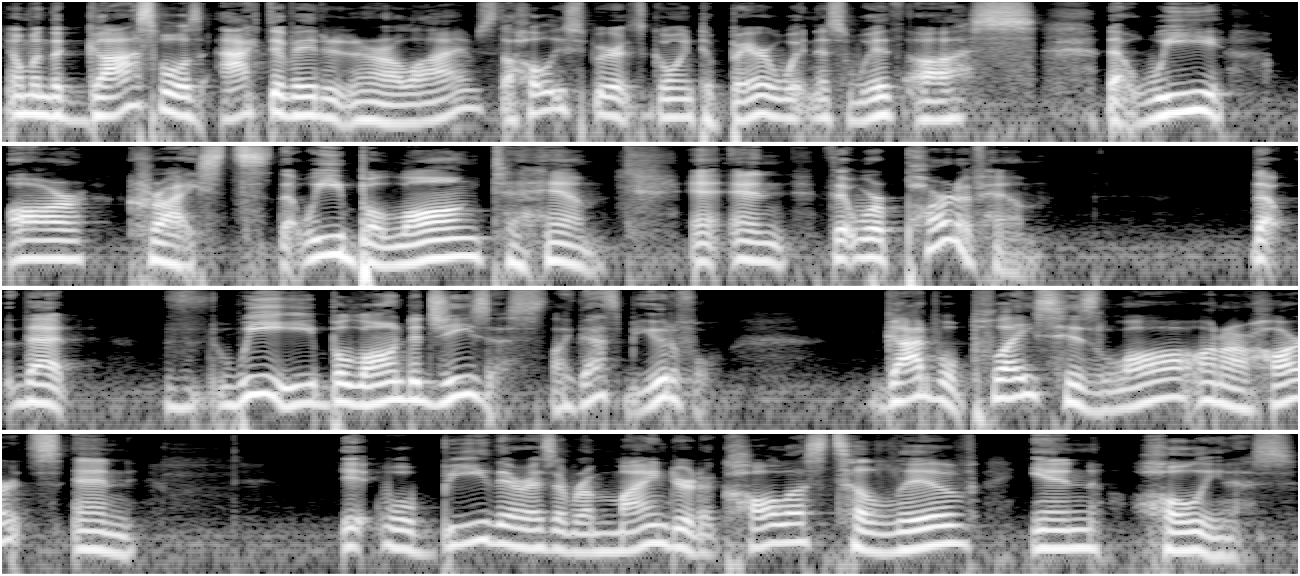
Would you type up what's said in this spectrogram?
And when the gospel is activated in our lives, the Holy Spirit is going to bear witness with us that we are Christ's, that we belong to Him, and, and that we're part of Him. That that we belong to Jesus. Like that's beautiful. God will place His law on our hearts and it will be there as a reminder to call us to live in holiness.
